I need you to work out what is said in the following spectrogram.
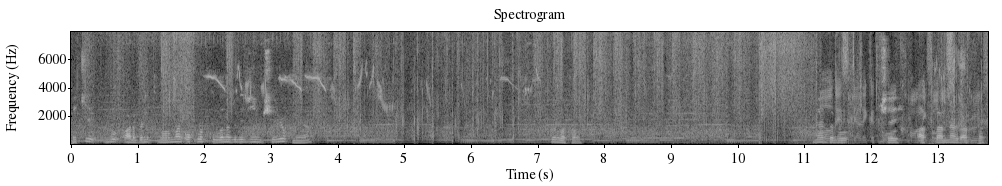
Peki bu arbelet normal okla kullanabileceğim bir şey yok mu ya? Dur bakalım. Nerede bu şey, atlar nerede, atlar? to rest.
